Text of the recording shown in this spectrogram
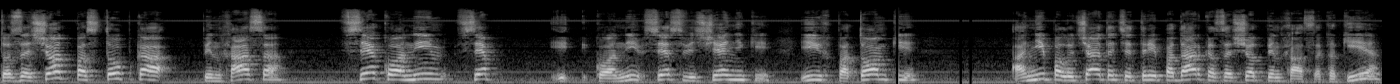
То за счет поступка Пинхаса все Коаним, все, Коаним, все священники и их потомки, они получают эти три подарка за счет Пинхаса. Какие?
